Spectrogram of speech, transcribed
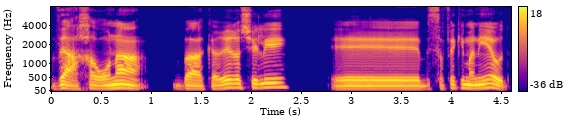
והאחרונה בקריירה שלי, אה, בספק אם אני אהיה עוד.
